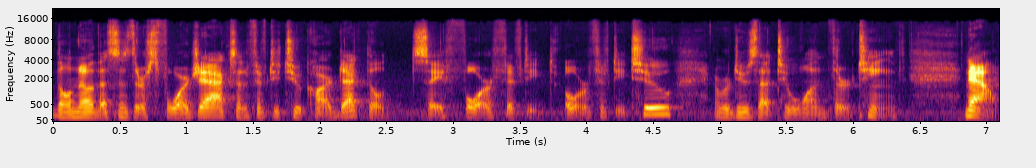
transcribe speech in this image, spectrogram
they'll know that since there's four jacks in a 52 card deck, they'll say 450 over 52 and reduce that to 1 13th. Now,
